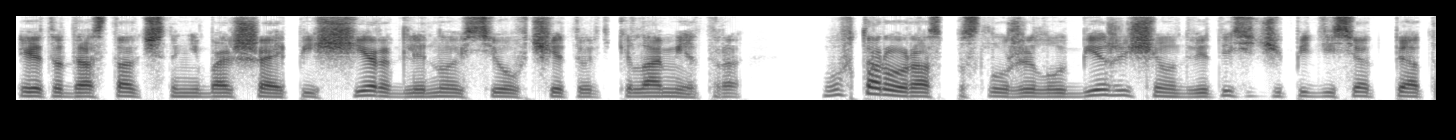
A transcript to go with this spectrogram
Это достаточно небольшая пещера длиной всего в четверть километра – во второй раз послужила убежищем в 2055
